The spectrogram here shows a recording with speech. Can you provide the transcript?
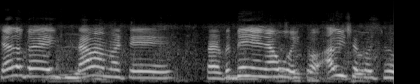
ચાલો ગઈ નાવા માટે તારે બધે હોય તો આવી શકો છો.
